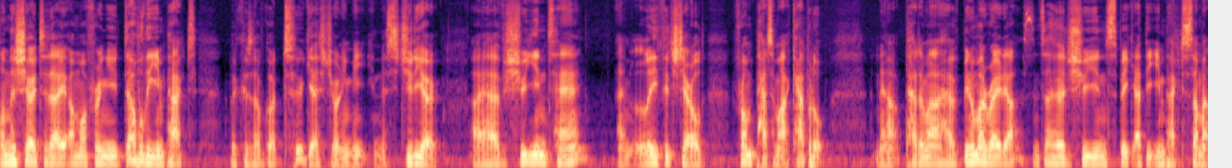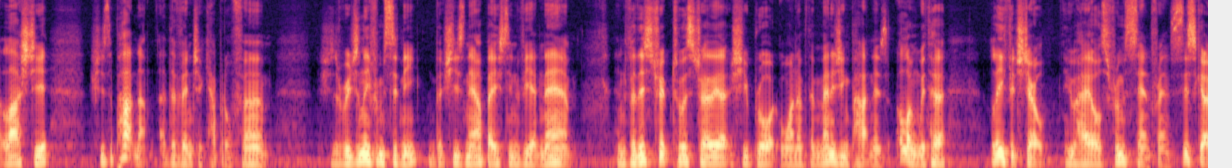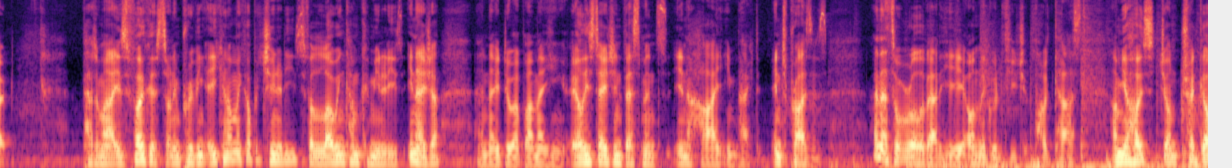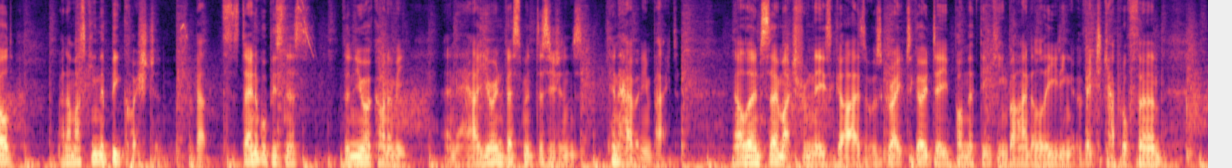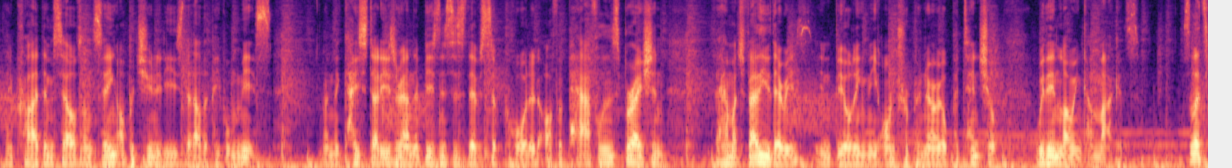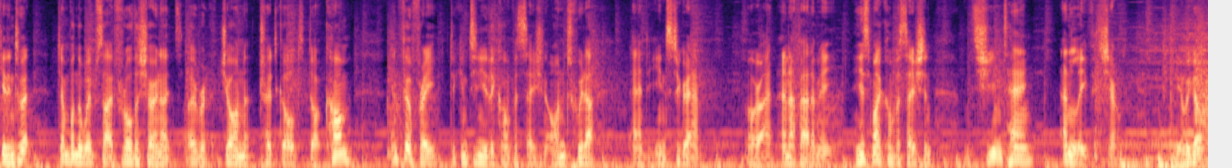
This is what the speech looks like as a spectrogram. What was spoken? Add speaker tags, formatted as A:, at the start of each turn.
A: On the show today, I'm offering you double the impact because I've got two guests joining me in the studio. I have Shuyin Tang and Lee Fitzgerald from Patamar Capital. Now, Patamar have been on my radar since I heard Shuyin speak at the Impact Summit last year. She's a partner at the venture capital firm. She's originally from Sydney, but she's now based in Vietnam. And for this trip to Australia, she brought one of the managing partners along with her, Lee Fitzgerald, who hails from San Francisco. Patamar is focused on improving economic opportunities for low income communities in Asia, and they do it by making early stage investments in high impact enterprises. And that's what we're all about here on the Good Future podcast. I'm your host, John Treadgold, and I'm asking the big questions about sustainable business, the new economy, and how your investment decisions can have an impact. Now, I learned so much from these guys. It was great to go deep on the thinking behind a leading venture capital firm. They pride themselves on seeing opportunities that other people miss. And the case studies around the businesses they've supported offer powerful inspiration for how much value there is in building the entrepreneurial potential within low income markets. So let's get into it. Jump on the website for all the show notes over at johntreadgold.com and feel free to continue the conversation on Twitter and Instagram. All right, enough out of me. Here's my conversation with Shuyin Tang and Lee Fitzgerald. Here we go.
